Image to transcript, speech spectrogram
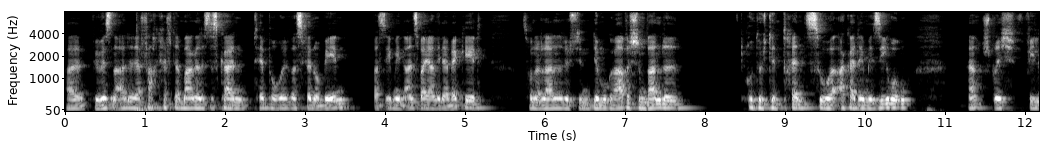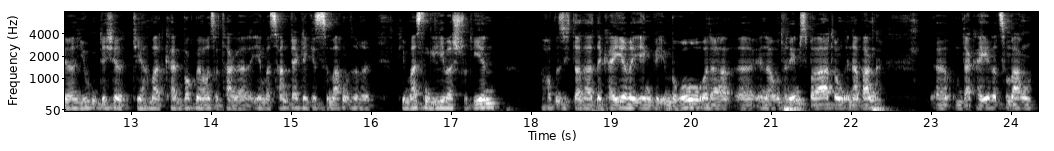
weil wir wissen alle, der Fachkräftemangel, ist kein temporäres Phänomen, was eben in ein, zwei Jahren wieder weggeht, sondern alleine durch den demografischen Wandel und durch den Trend zur Akademisierung. Ja, sprich, viele Jugendliche, die haben halt keinen Bock mehr heutzutage, irgendwas Handwerkliches zu machen, sondern die meisten gehen lieber studieren hoffen sich dann halt eine Karriere irgendwie im Büro oder äh, in der Unternehmensberatung, in der Bank, äh, um da Karriere zu machen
